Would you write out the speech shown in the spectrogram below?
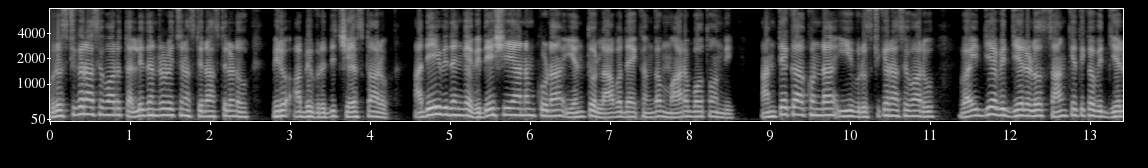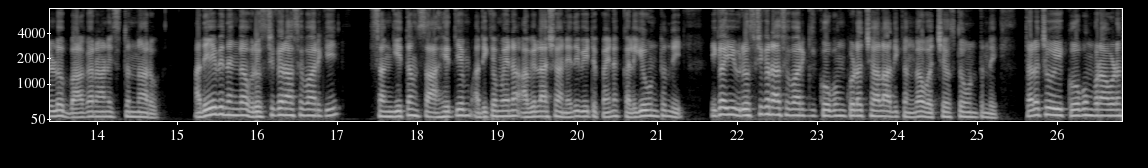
వృశ్చిక రాశి వారు తల్లిదండ్రులు ఇచ్చిన స్థిరాస్తులను మీరు అభివృద్ధి చేస్తారు. అదేవిధంగా విదేశీయానం కూడా ఎంతో లాభదాయకంగా మారబోతోంది. అంతేకాకుండా ఈ వృశ్చిక రాశి వారు వైద్య విద్యలలో సాంకేతిక విద్యలలో బాగా రాణిస్తున్నారు. అదేవిధంగా వృశ్చిక రాశి వారికి సంగీతం సాహిత్యం అధికమైన అభిలాష అనేది వీటిపైన కలిగి ఉంటుంది. ఇక ఈ వృశ్చిక రాశి వారికి కోపం కూడా చాలా అధికంగా వచ్చేస్తూ ఉంటుంది. తరచూ ఈ కోపం రావడం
